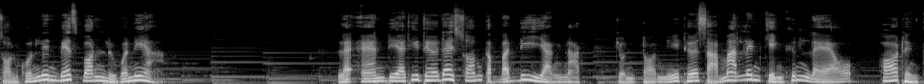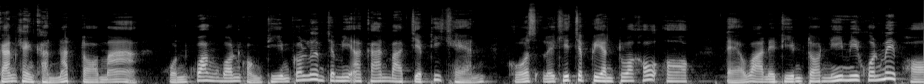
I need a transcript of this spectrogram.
สอนคนเล่นเบสบอลหรือว่าเนี่ย และแอนเดียที่เธอได้ซ้อมกับบัดดี้อย่างหนัก จนตอนนี้เธอสามารถเล่นเก่งขึ้นแล้ว พอถึงการแข่งขันนัดต่อมาขนคว้างบอลของทีมก็เริ่มจะมีอาการบาดเจ็บที่แขน โค้ชเลยคิดจะเปลี่ยนตัวเขาออก แต่ว่าในทีมตอนนี้มีคนไม่พอ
